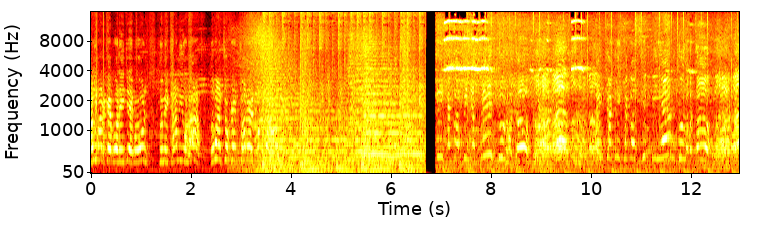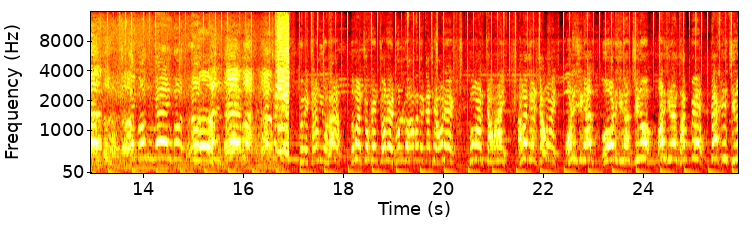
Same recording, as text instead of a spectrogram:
আমি মাকে বলি যে বোন, তুমি কানিও না, তোমার চোখের জলের চাকরি খেকো তুমি কানিও না, তোমার চোখের জলের মূল্য আমাদের কাছে অনেক। তোমার জামাই, আমাদের জামাই অরিজিনাল ও অরিজিনাল ছিল অরিজিনাল থাকবে, চাকরি ছিল,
